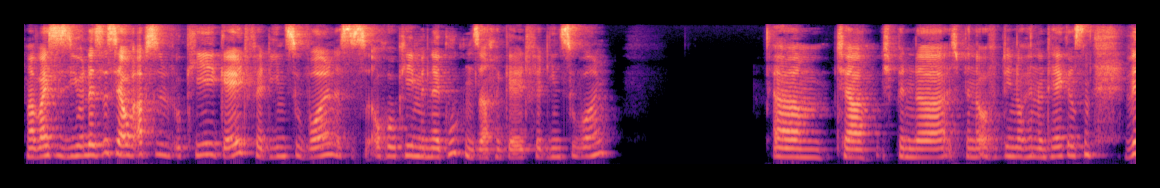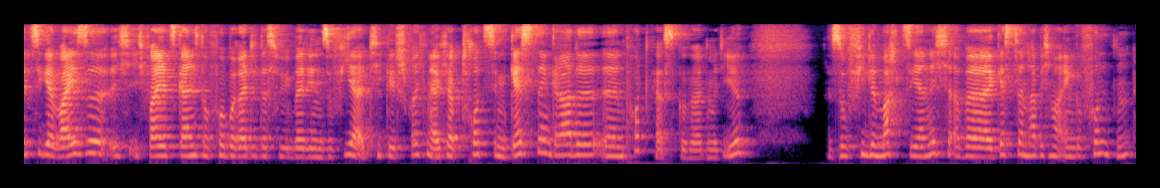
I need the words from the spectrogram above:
Man weiß es nicht. Und es ist ja auch absolut okay, Geld verdienen zu wollen. Es ist auch okay, mit einer guten Sache Geld verdienen zu wollen. Ähm, tja, ich bin da, ich bin da auch wirklich noch hin und her gerissen. Witzigerweise, ich, ich war jetzt gar nicht darauf vorbereitet, dass wir über den Sophia-Artikel sprechen, aber ich habe trotzdem gestern gerade einen Podcast gehört mit ihr. So viele macht sie ja nicht, aber gestern habe ich mal einen gefunden.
